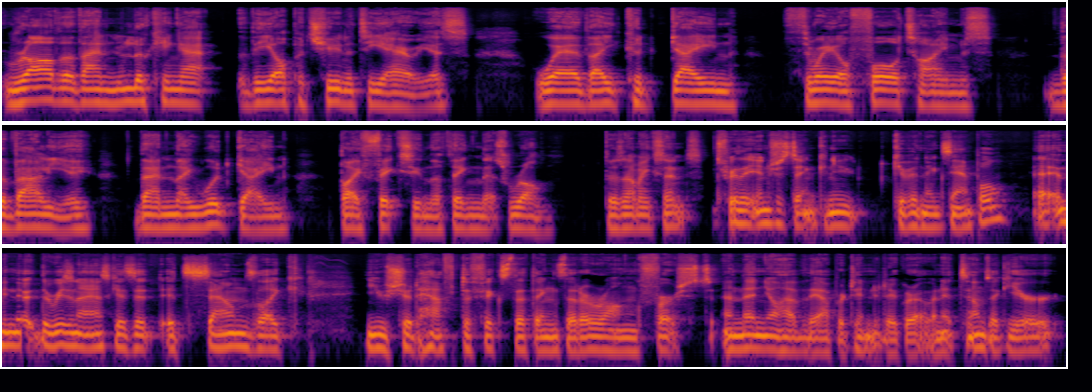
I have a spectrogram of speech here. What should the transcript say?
rather than looking at the opportunity areas where they could gain three or four times the value than they would gain by fixing the thing that's wrong. Does that make sense? It's really interesting. Can you give an example? I mean, the, the reason I ask is it it sounds like you should have to fix the things that are wrong first, and then you'll have the opportunity to grow. And it sounds like you're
